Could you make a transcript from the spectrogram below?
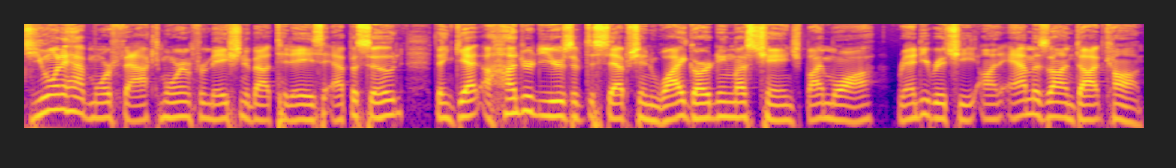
Do you want to have more fact, more information about today's episode? Then get 100 Years of Deception Why Gardening Must Change by moi, Randy Ritchie, on Amazon.com.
